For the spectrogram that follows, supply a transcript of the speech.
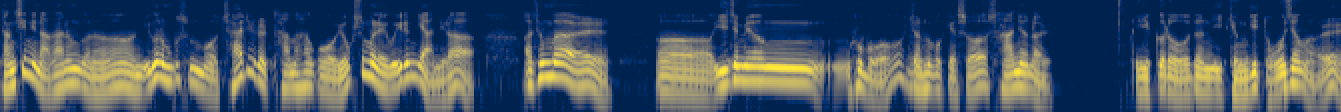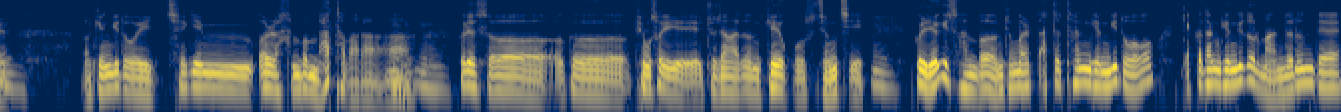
당신이 나가는 거는 이거는 무슨 뭐 자리를 탐하고 욕심을 내고 이런 게 아니라 아, 정말 어, 이재명 후보 전 음. 후보께서 4년을 이끌어오던 이 경기도정을 음. 어, 경기도의 책임을 한번 맡아봐라. 음, 음. 그래서 그 평소에 주장하던 개혁 보수 정치 음. 그걸 여기서 한번 정말 따뜻한 경기도 깨끗한 경기도를 만드는데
